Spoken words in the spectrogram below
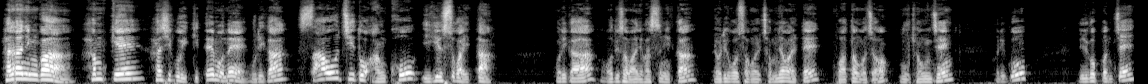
하나님과 함께 하시고 있기 때문에 우리가 싸우지도 않고 이길 수가 있다. 우리가 어디서 많이 봤습니까? 여리고성을 점령할 때 보았던 거죠. 무경쟁. 그리고 일곱 번째.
